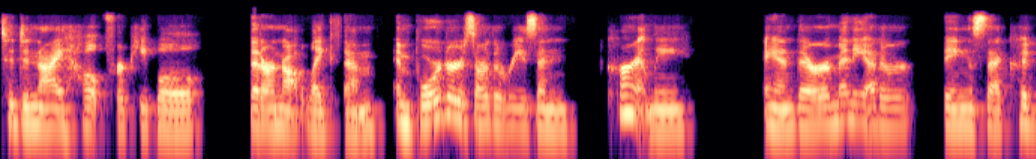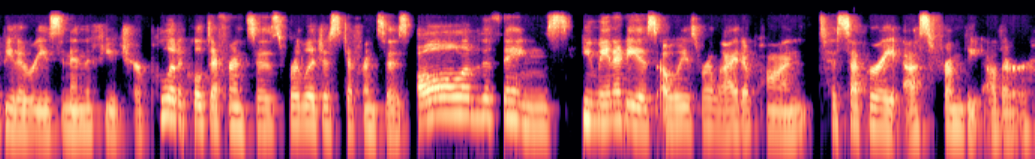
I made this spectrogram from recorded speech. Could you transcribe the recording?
to deny help for people that are not like them. And borders are the reason currently. And there are many other things that could be the reason in the future political differences, religious differences, all of the things humanity has always relied upon to separate us from the other.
